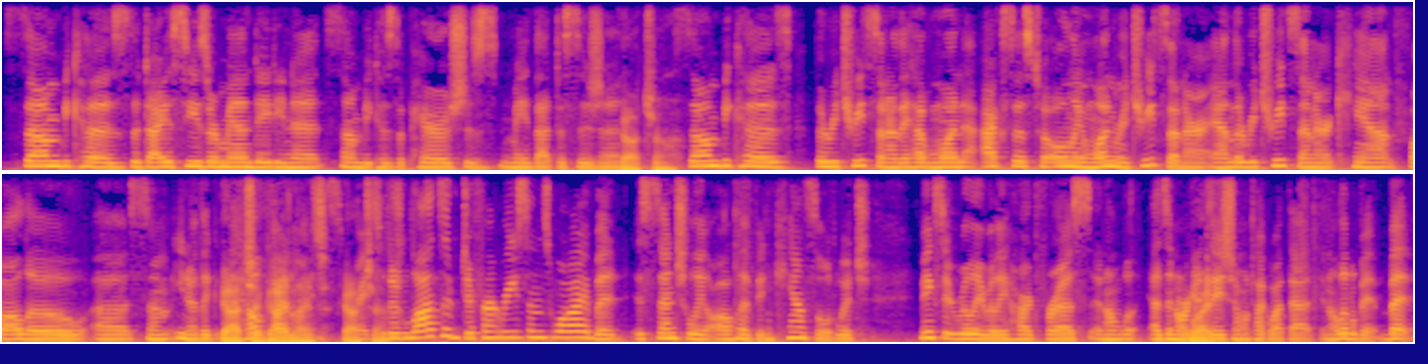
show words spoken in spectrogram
Some because the diocese are mandating it, some because the parish has made that decision. Gotcha. Some because the retreat center, they have one access to only one retreat center, and the retreat center can't follow uh, some, you know, the, the Gotcha, health guidelines. guidelines. Right? Gotcha. So there's lots of different reasons why, but essentially all have been canceled, which makes it really, really hard for us. And as an organization, we'll talk about that in a little bit. But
